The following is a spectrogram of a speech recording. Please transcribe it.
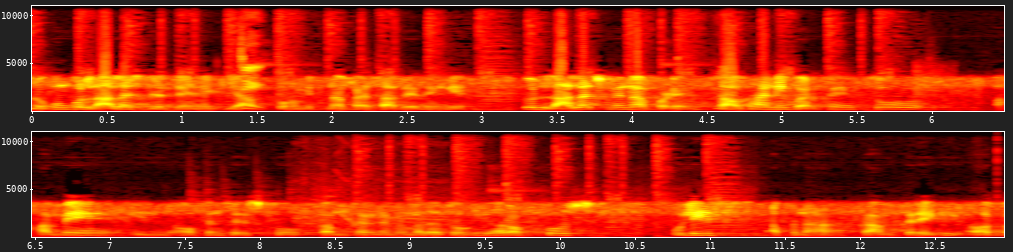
लोगों को लालच देते हैं कि आपको हम इतना पैसा दे देंगे। तो लालच में ना पड़े सावधानी बरतें तो हमें इन ऑफेंसेस को कम करने में मदद होगी और ऑफ़ कोर्स पुलिस अपना काम करेगी और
